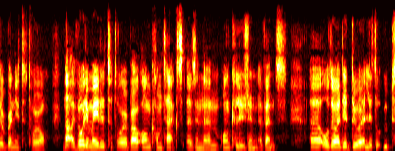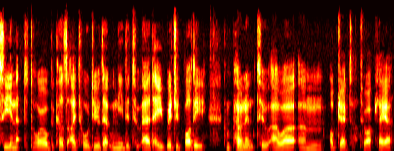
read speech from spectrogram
to a brand new tutorial. Now I've already made a tutorial about on contacts as in um, on collision events uh, although I did do a little oopsie in that tutorial because I told you that we needed to add a rigid body component to our um, object, to our player,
